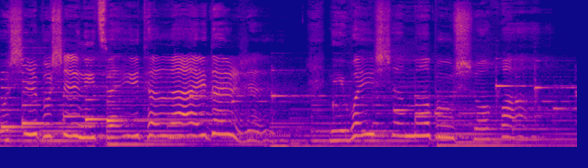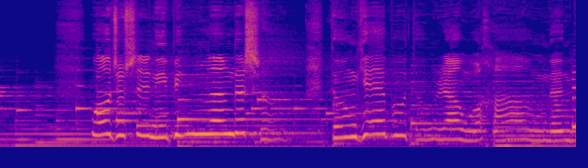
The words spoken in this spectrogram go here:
我是不是你最疼爱的人？你为什么不说话？握住是你冰冷的手，动也不动，让我好难过。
